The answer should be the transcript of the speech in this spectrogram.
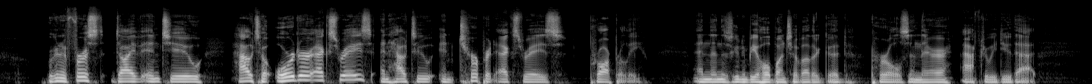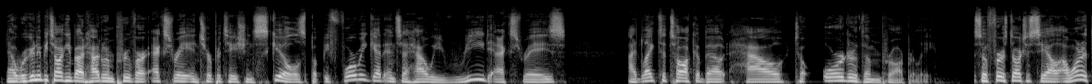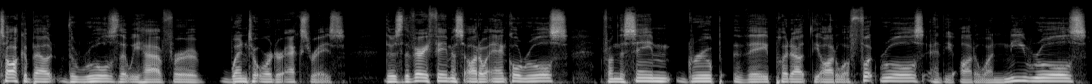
we're going to first dive into how to order x rays and how to interpret x rays properly. And then there's going to be a whole bunch of other good pearls in there after we do that. Now, we're going to be talking about how to improve our x ray interpretation skills, but before we get into how we read x rays, I'd like to talk about how to order them properly. So, first, Dr. Sayal, I want to talk about the rules that we have for when to order x rays. There's the very famous Ottawa ankle rules. From the same group, they put out the Ottawa foot rules and the Ottawa knee rules.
